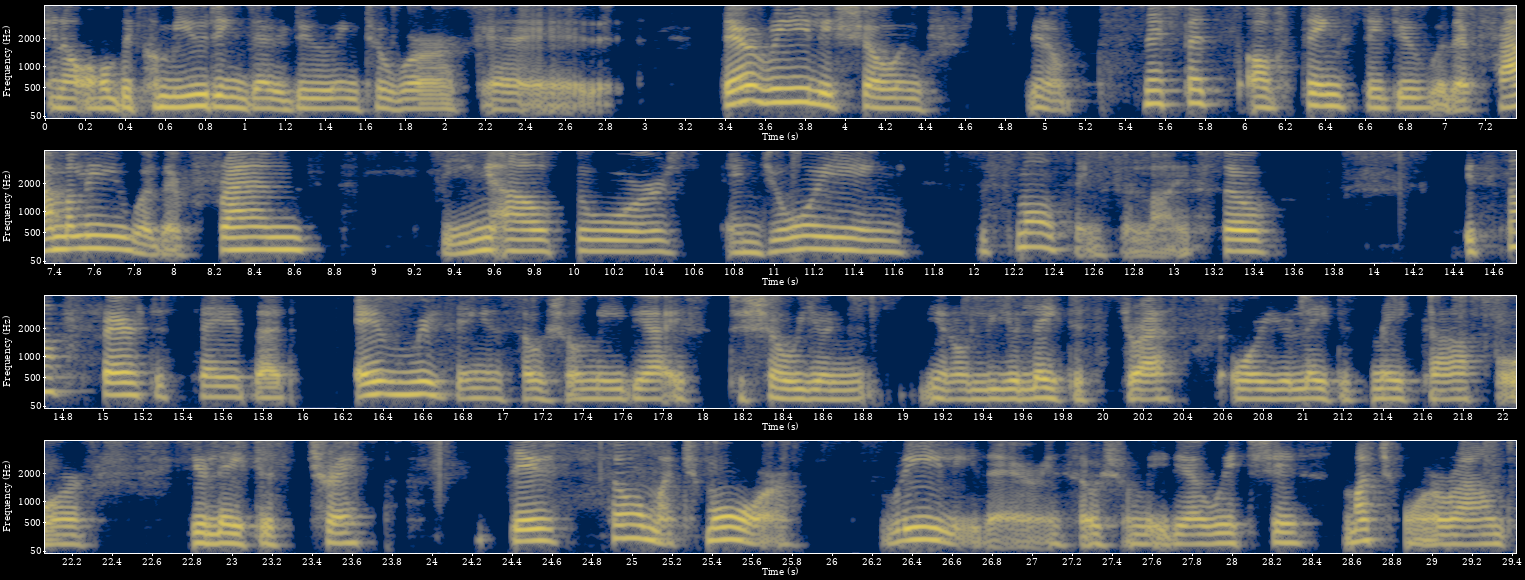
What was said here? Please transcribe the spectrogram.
you know all the commuting they're doing to work. Uh, they're really showing you know snippets of things they do with their family with their friends being outdoors enjoying the small things in life. So it's not fair to say that everything in social media is to show your you know your latest dress or your latest makeup or your latest trip. There's so much more really there in social media which is much more around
